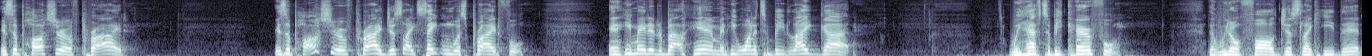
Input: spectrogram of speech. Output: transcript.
It's a posture of pride. It's a posture of pride, just like Satan was prideful and he made it about him and he wanted to be like God. We have to be careful that we don't fall just like he did.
